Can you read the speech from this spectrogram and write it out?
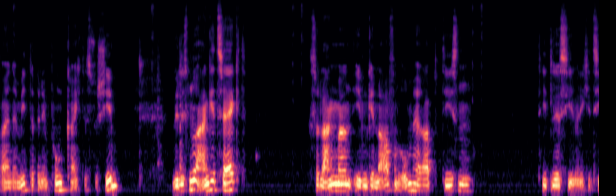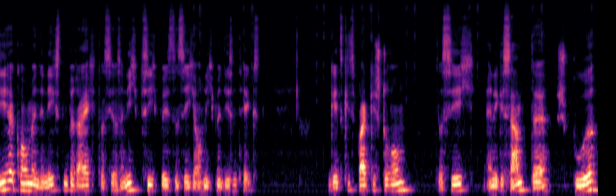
da in der Mitte bei dem Punkt kann ich das verschieben, wird es nur angezeigt, solange man eben genau von oben herab diesen Titel sieht. Wenn ich jetzt hierher komme in den nächsten Bereich, dass hier also nicht sichtbar ist, dann sehe ich auch nicht mehr diesen Text. Und jetzt geht es praktisch darum, dass ich eine gesamte Spur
